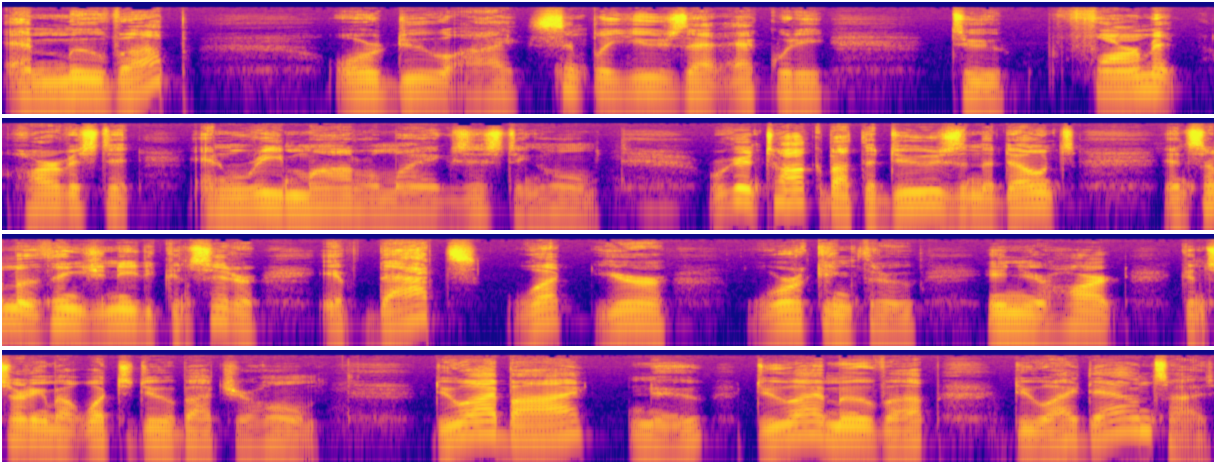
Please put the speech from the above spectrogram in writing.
and move up? Or do I simply use that equity to farm it, harvest it, and remodel my existing home? We're going to talk about the do's and the don'ts and some of the things you need to consider if that's what you're working through in your heart concerning about what to do about your home. Do I buy new? Do I move up? Do I downsize?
